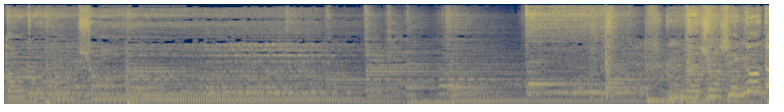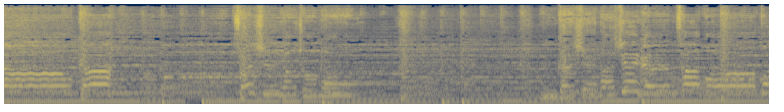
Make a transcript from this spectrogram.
都不说。人说心如刀割，钻石要琢磨。感谢那些人擦过、刮过，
